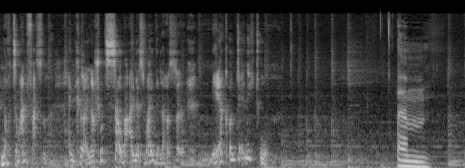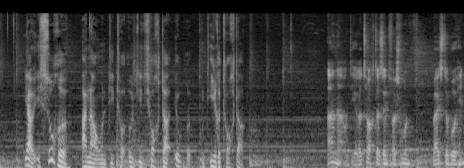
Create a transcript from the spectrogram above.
noch zum Anfassen. Ein kleiner Schutzzauber eines Weidelers. Mehr konnte er nicht tun. Ähm. Ja, ich suche Anna und die, to und die Tochter äh, und ihre Tochter. Anna und ihre Tochter sind verschwunden. Weißt du wohin?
